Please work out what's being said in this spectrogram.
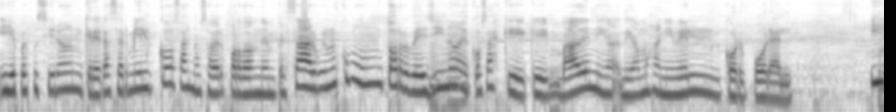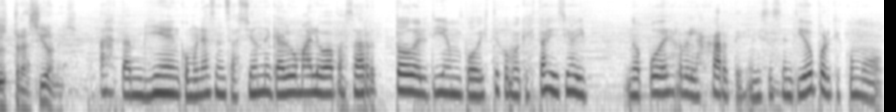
y después pusieron querer hacer mil cosas, no saber por dónde empezar. Bueno, es como un torbellino de cosas que, que invaden, diga- digamos, a nivel corporal. Y Frustraciones. ah, también como una sensación de que algo malo va a pasar todo el tiempo, ¿viste? Como que estás y decías, "Ay, no puedes relajarte en ese sentido porque es como,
